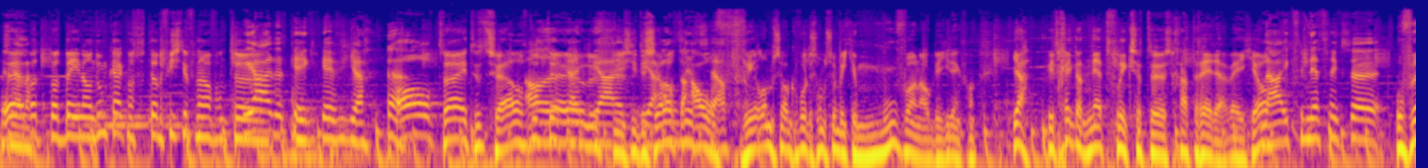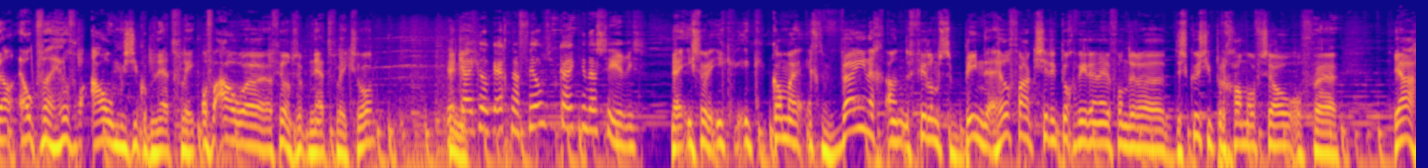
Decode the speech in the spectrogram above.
Eh, wat, wat ben je nou aan het doen? Kijk, wat voor televisie er vanavond? eh, ja, dat keek ik even, ja. Altijd hetzelfde Altijd televisie. ja, ja, Dezelfde altijd oude hetzelfde. films. Ook, ik word er soms een beetje moe van. Ook, dat je denkt van... Ja, vind je het gek dat Netflix het eh, gaat redden, weet je wel? Nou, ik vind Netflix... Hoewel ook wel heel veel oude muziek op Netflix. Of oude films op Netflix, hoor. Weet niet. kijkt ook echt naar films of kijk je naar series? Nee, sorry. Ik, ik kan me echt weinig aan de films binden. Heel vaak zit ik toch weer in een of ander eh, discussieprogramma of zo. Of ja...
